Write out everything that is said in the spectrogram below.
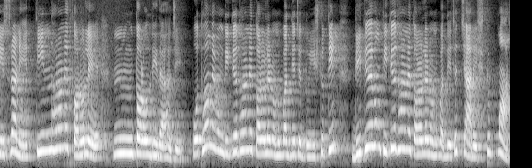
মিশ্রণে তিন ধরনের তরলে তরল দিয়ে দেওয়া হয়েছে। প্রথম এবং দ্বিতীয় ধরনের তরলের অনুপাত দিয়েছে দুই ইস্টু তিন, দ্বিতীয় এবং তৃতীয় ধরনের তরলের অনুপাত দিয়েছে চার ইস্টু পাঁচ।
